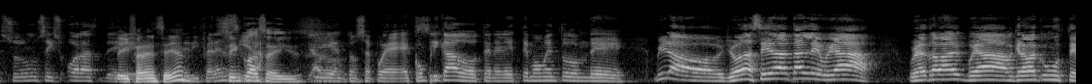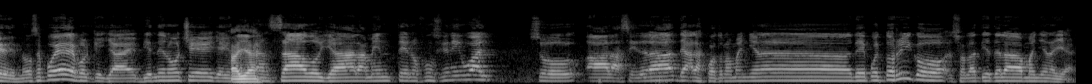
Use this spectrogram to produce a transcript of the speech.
son seis horas de, De diferencia, ya. de diferencia. Cinco a seis. Sí, entonces pues es complicado tener este momento donde, mira, yo a las 6 de la tarde voy a voy a trabajar, voy a grabar con ustedes. No se puede porque ya es bien de noche, ya Ah, estoy cansado, ya la mente no funciona igual. So, a las 6 de la, de- a las 4 de la mañana de Puerto Rico, son las 10 de la mañana ya.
